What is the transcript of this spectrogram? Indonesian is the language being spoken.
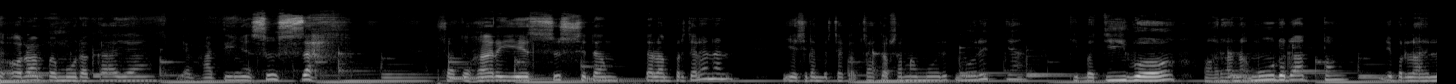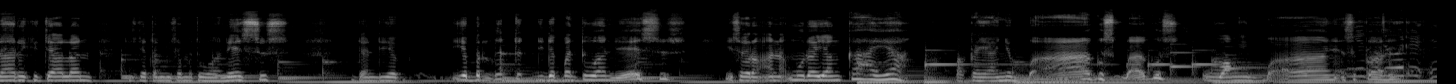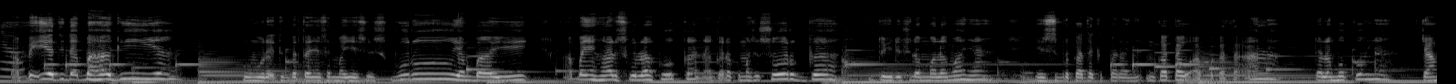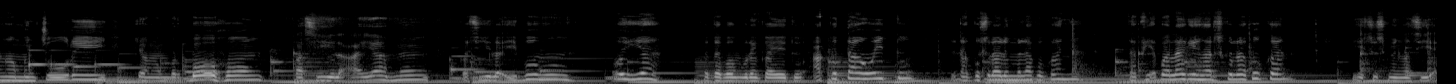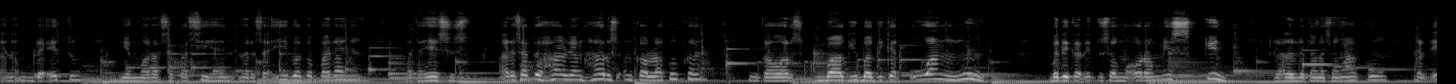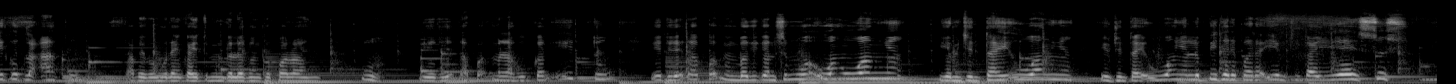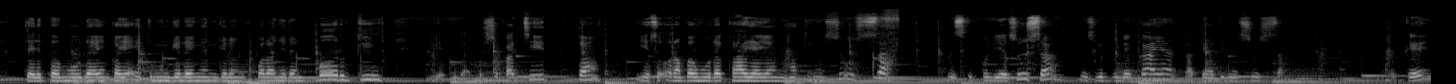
seorang pemuda kaya yang hatinya susah. Suatu hari Yesus sedang dalam perjalanan, ia sedang bercakap-cakap sama murid-muridnya. Tiba-tiba ada anak muda datang, dia berlari-lari ke jalan, didatangi sama Tuhan Yesus dan dia dia berlutut di depan Tuhan Yesus. Dia seorang anak muda yang kaya, pakaiannya bagus-bagus, uangnya banyak sekali, tapi ia tidak bahagia. Pemuda itu bertanya sama Yesus, Guru yang baik, apa yang harus kulakukan agar aku masuk surga untuk hidup selama-lamanya? Yesus berkata kepadanya, Engkau tahu apa kata Allah dalam hukumnya? Jangan mencuri, jangan berbohong, kasihilah ayahmu, kasihilah ibumu. Oh iya, kata pemuda yang kaya itu, aku tahu itu dan aku selalu melakukannya. Tapi apa lagi yang harus kulakukan? Yesus mengasihi anak muda itu. Ia merasa kasihan, merasa iba kepadanya. Kata Yesus Ada satu hal yang harus engkau lakukan. Engkau harus bagi-bagikan uangmu. Berikan itu sama orang miskin Lalu datanglah sama aku Dan ikutlah aku. Tapi pemuda yang kaya itu menggelengkan kepalanya. Uh, ia tidak dapat melakukan itu. Ia tidak dapat membagikan semua uang-uangnya Ia mencintai uangnya Ia mencintai uangnya lebih daripada ia mencintai Yesus jadi pemuda yang kaya itu menggeleng-geleng kepalanya dan pergi. Ia tidak bersuka cita. Ia seorang pemuda kaya yang hatinya susah. Meskipun dia susah, meskipun dia kaya, tapi hatinya susah. Oke. Okay?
